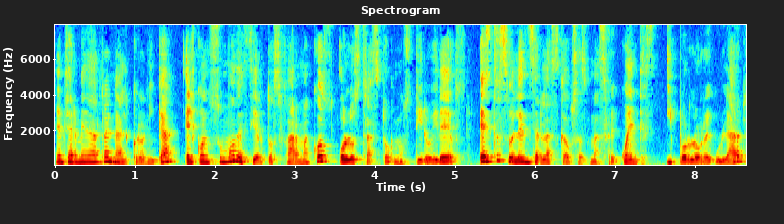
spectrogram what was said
enfermedad renal crónica, el consumo de ciertos fármacos o los trastornos tiroideos. Estas suelen ser las causas más frecuentes y por lo regular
